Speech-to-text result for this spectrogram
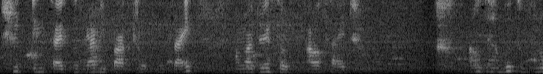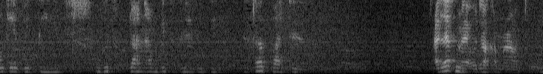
shoots inside because we have a backdrop inside, and we're doing some outside. I was like, I'm going to vlog everything. I'm going to plan. I'm going to do everything. The sad part is, I left my other camera at home,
